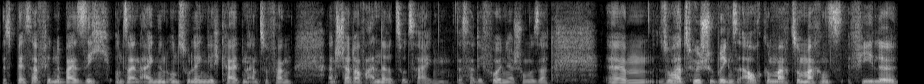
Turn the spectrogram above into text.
es besser finde, bei sich und seinen eigenen Unzulänglichkeiten anzufangen, anstatt auf andere zu zeigen. Das hatte ich vorhin ja schon gesagt. Ähm, so hat es Hüsch übrigens auch gemacht. So machen es viele,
